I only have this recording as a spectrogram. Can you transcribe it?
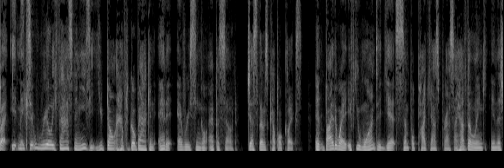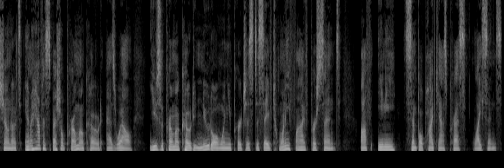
but it makes it really fast and easy. You don't have to go back and edit every single episode, just those couple clicks. And by the way, if you want to get Simple Podcast Press, I have the link in the show notes and I have a special promo code as well. Use the promo code Noodle when you purchase to save 25% off any Simple Podcast Press license.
